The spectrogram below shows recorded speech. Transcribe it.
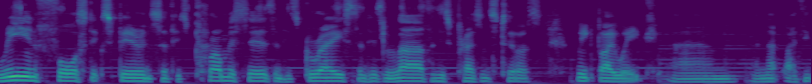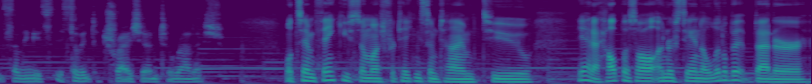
reinforced experience of his promises and his grace and his love and his presence to us week by week. Um, and that I think something is, is something to treasure and to relish. Well, Tim, thank you so much for taking some time to, yeah, to help us all understand a little bit better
